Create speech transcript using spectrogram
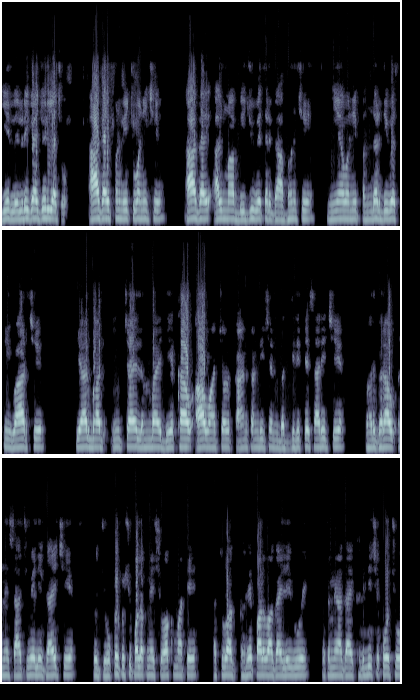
ગીર લીલડી ગાય જોઈ રહ્યા છો, આ ગાય પણ વેચવાની છે. આ ગાય હાલમાં બીજું વેતર ગાભણ છે, મિયાવાની પંદર દિવસની વાર છે. ત્યારબાદ ઊંચાઈ, લંબાઈ, દેખાવ, આ વાંચળ, કાન કન્ડિશન બધી રીતે સારી છે. ભરઘરાવ અને સાચવેલી ગાય છે. તો જો કોઈ પશુપાલકને શોખ માટે અથવા ઘરે પાળવા ગાય લેવી હોય, તો તમે આ ગાય ખરીદી શકો છો.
